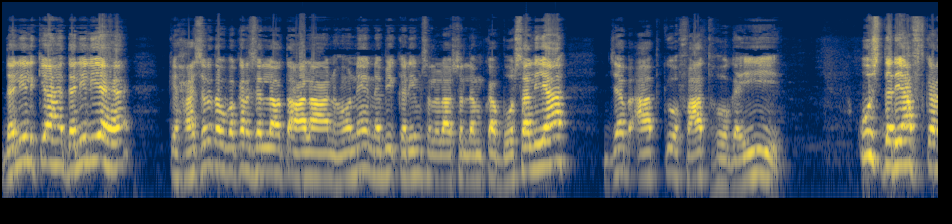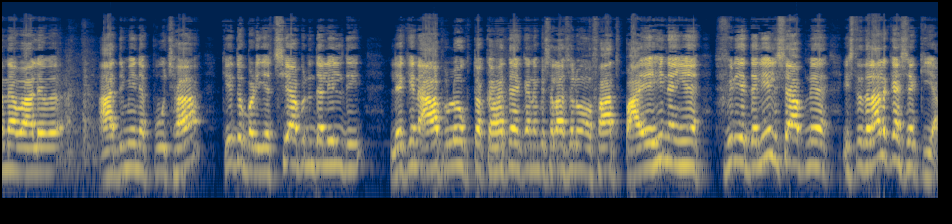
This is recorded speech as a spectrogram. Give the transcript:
دلیل کیا ہے؟ دلیل یہ ہے کہ حضرت بکر صلی اللہ تعالیٰ عنہ نے نبی کریم صلی اللہ علیہ وسلم کا بوسا لیا جب آپ کی وفات ہو گئی۔ اس دریافت کرنے والے آدمی نے پوچھا کہ تو بڑی اچھی آپ نے دلیل دی، لیکن آپ لوگ تو کہتے ہیں کہ نبی صلی اللہ علیہ وسلم وفات پائے ہی نہیں ہے پھر یہ دلیل سے آپ نے استدلال کیسے کیا؟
